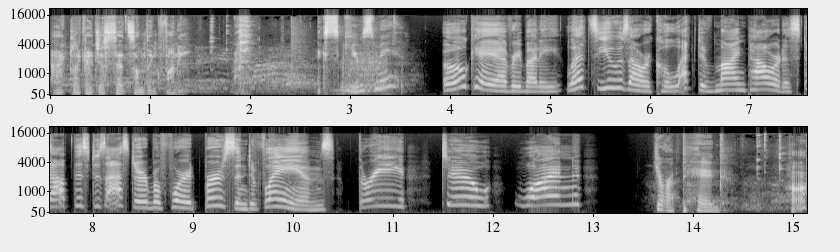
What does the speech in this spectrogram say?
Act like I just said something funny. Excuse me? Okay, everybody, let's use our collective mind power to stop this disaster before it bursts into flames. Three, two, one. You're a pig. Huh?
